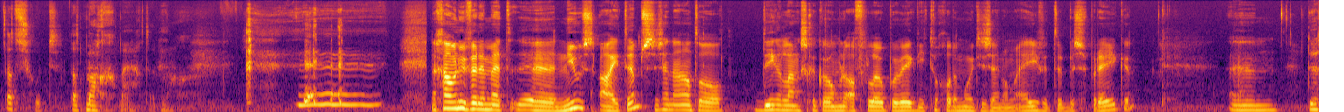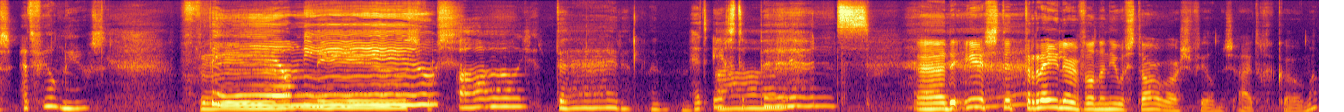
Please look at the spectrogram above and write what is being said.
Dat is goed. Dat mag, Maarten. Dat mag. Dan gaan we nu verder met eh nieuwsitems. Er zijn een aantal dingen langsgekomen de afgelopen week die toch wel de moeite zijn om even te bespreken. Ehm, dus het filmnieuws. Filmnieuws. Al je tijden. Het eerste punt. Eh, de eerste trailer van de nieuwe Star Wars film is uitgekomen.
